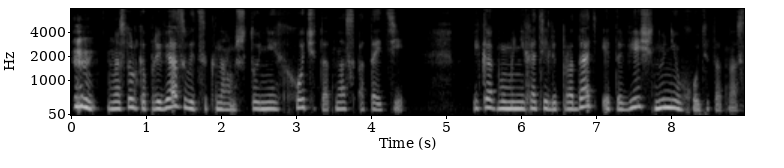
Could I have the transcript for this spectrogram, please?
настолько привязывается к нам, что не хочет от нас отойти. И как бы мы ни хотели продать, эта вещь, ну, не уходит от нас.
